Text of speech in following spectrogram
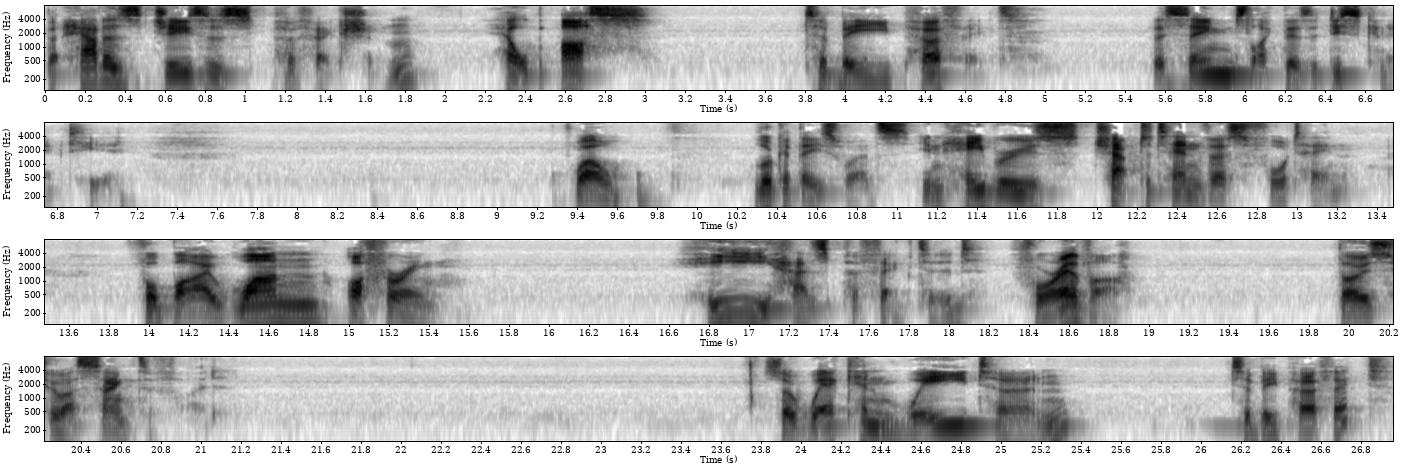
But how does Jesus' perfection help us to be perfect? There seems like there's a disconnect here. Well, look at these words in Hebrews chapter 10, verse 14. For by one offering, he has perfected forever those who are sanctified. So, where can we turn to be perfect?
